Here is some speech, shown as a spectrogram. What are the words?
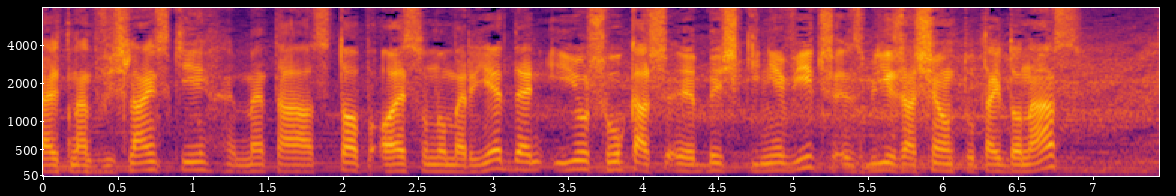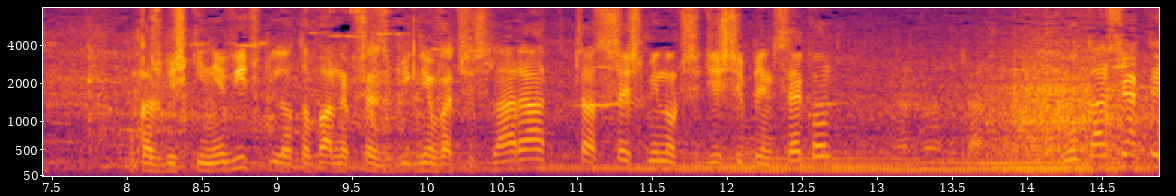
Rajd nadwiślański, meta stop OS-u numer 1 i już Łukasz y, Byśkiniewicz zbliża się tutaj do nas. Łukasz Byśkiniewicz, pilotowany przez Zbigniewa Cieślara. Czas 6 minut 35 sekund. Łukasz, jak te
